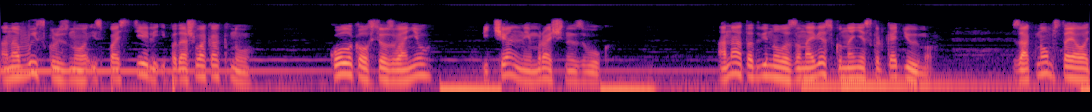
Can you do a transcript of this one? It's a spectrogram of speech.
она выскользнула из постели и подошла к окну. Колокол все звонил, печальный и мрачный звук. Она отодвинула занавеску на несколько дюймов. За окном стояла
